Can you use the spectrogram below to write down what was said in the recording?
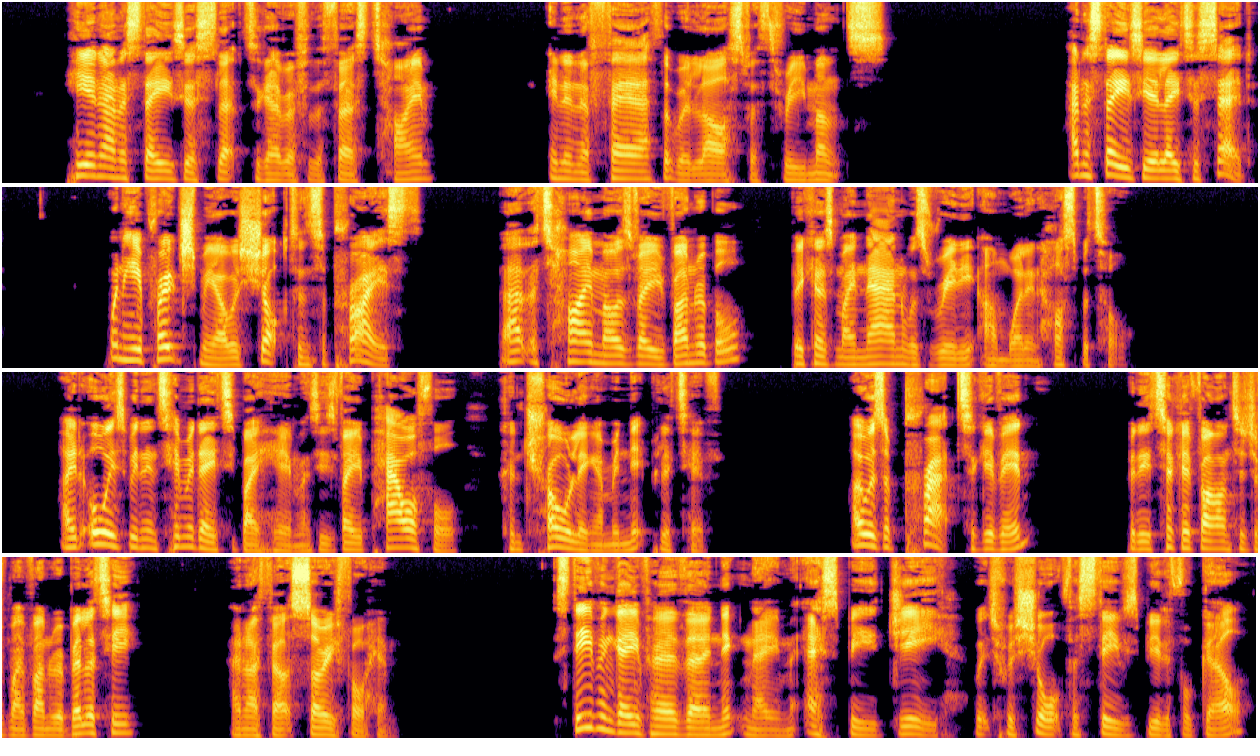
he and Anastasia slept together for the first time in an affair that would last for three months. Anastasia later said, When he approached me, I was shocked and surprised, but at the time I was very vulnerable because my nan was really unwell in hospital. I had always been intimidated by him as he's very powerful, controlling, and manipulative. I was a prat to give in, but he took advantage of my vulnerability and I felt sorry for him. Stephen gave her the nickname SBG, which was short for Steve's Beautiful Girl,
